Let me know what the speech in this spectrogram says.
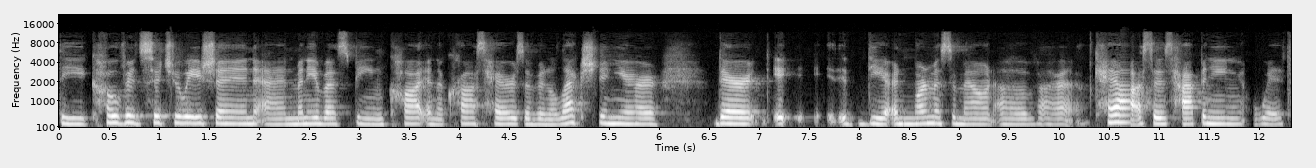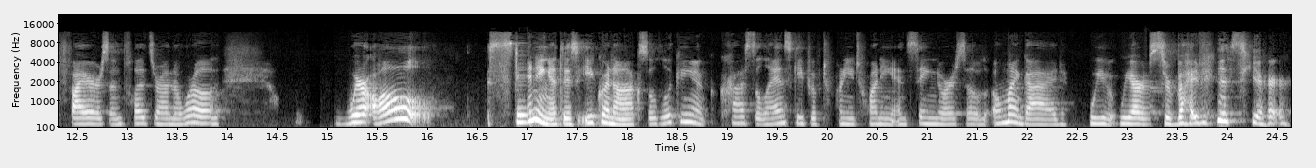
the COVID situation, and many of us being caught in the crosshairs of an election year. There, it, it, the enormous amount of uh, chaos is happening with fires and floods around the world. We're all standing at this equinox, looking across the landscape of 2020 and saying to ourselves, oh my God, we, we are surviving this year.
